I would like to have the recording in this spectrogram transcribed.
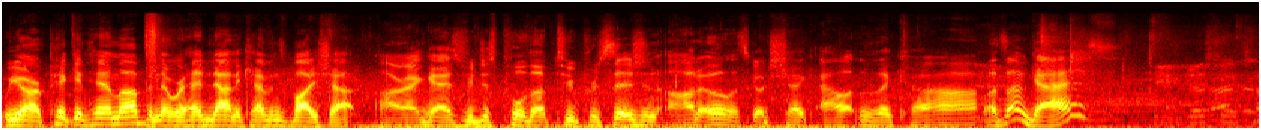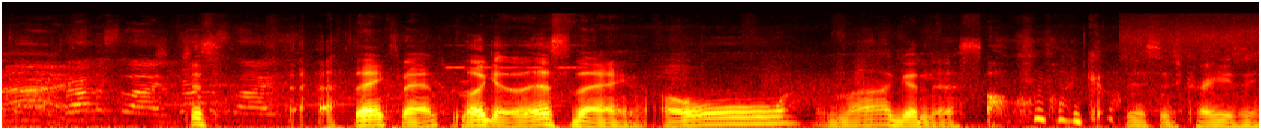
We are picking him up and then we're heading down to Kevin's body shop. All right guys, we just pulled up to Precision Auto. Let's go check out the car. What's up guys? Just in time. Grab a slide. Grab Just- a slide. Thanks, man. Look at this thing. Oh my goodness. Oh my god. This is crazy.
